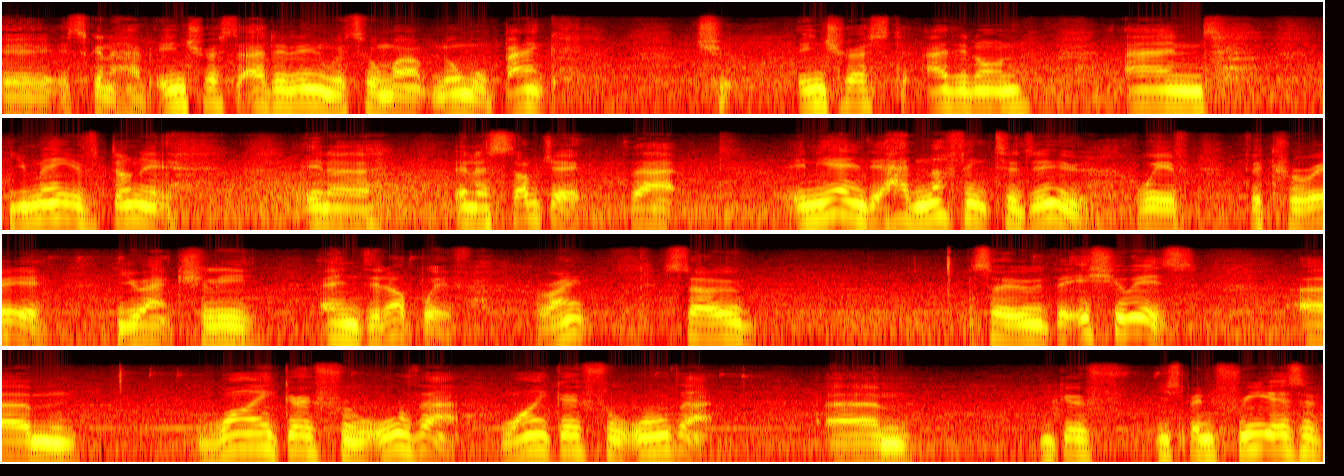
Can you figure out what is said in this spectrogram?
Uh, it's going to have interest added in. We're talking about normal bank interest added on, and you may have done it in a in a subject that in the end it had nothing to do with the career you actually ended up with, right? So, so the issue is, um, why go through all that? Why go through all that? Um, you go, you spend three years of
